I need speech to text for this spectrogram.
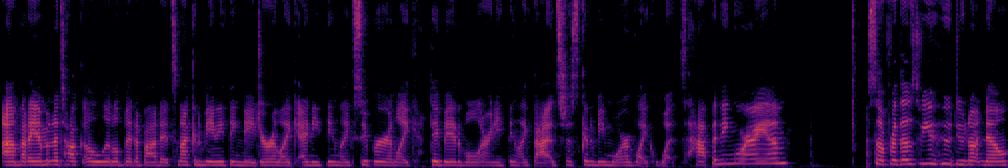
Um, but I am going to talk a little bit about it. It's not going to be anything major or like anything like super like debatable or anything like that. It's just going to be more of like what's happening where I am. So, for those of you who do not know,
